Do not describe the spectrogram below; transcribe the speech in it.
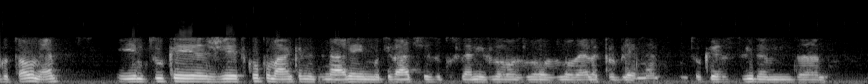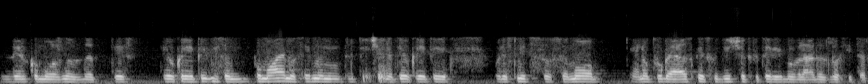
gotovo ne. In tukaj je že tako pomankanje denarja in motivacije zaposlenih zelo, zelo, zelo velik problem. Ne. Tukaj jaz vidim, da veliko možnost, da te, te ukrepi, mislim, po mojem osebnem prepričanju, te ukrepi v resnici so samo eno pogajalsko izhodišče, od katerih bo vlada zelo hitro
